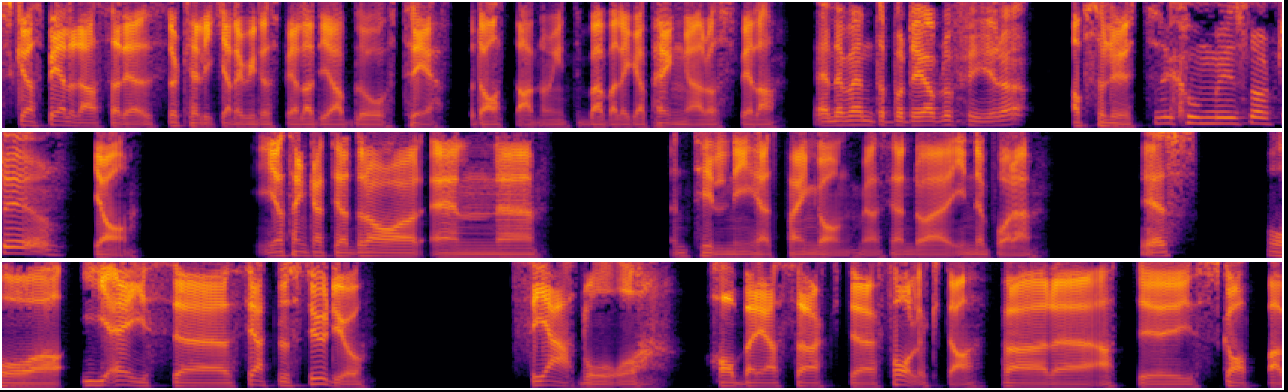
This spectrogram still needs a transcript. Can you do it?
ska jag spela det så, det, så kan jag lika gärna gå in och spela Diablo 3 på datan och inte behöva lägga pengar och spela. Eller vänta på Diablo 4. Absolut. Det kommer ju snart det. Ja. Jag tänker att jag drar en, eh, en till nyhet på en gång medan jag ändå är inne på det. Yes. Och EA's uh, Seattle Studio, Seattle, har börjat söka folk då för eh, att eh, skapa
